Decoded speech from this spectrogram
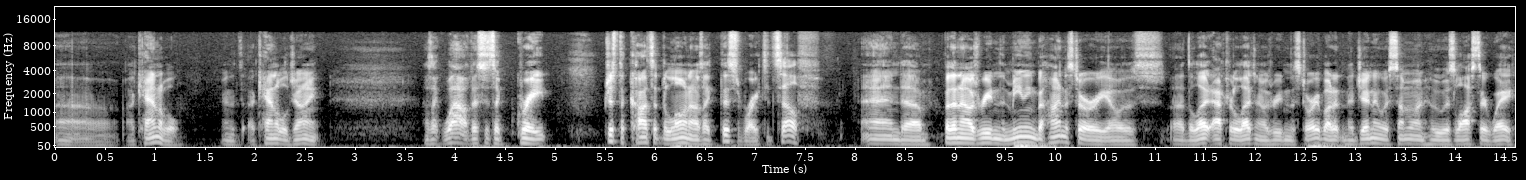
a, a cannibal, and it's a cannibal giant. I was like, wow, this is a great, just the concept alone. I was like, this writes itself. And uh, but then I was reading the meaning behind the story. I was uh, the le- after the legend, I was reading the story about it, and the Jenu is someone who has lost their way.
